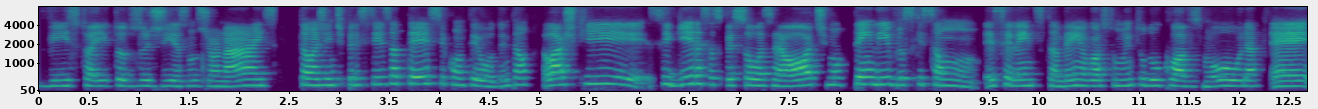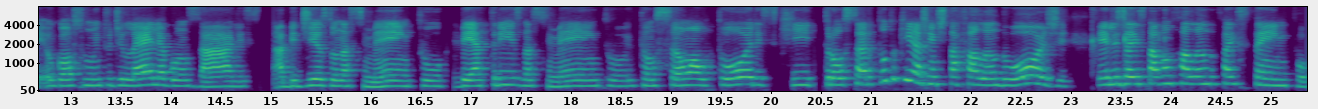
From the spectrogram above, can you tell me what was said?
visto aí todos os dias nos jornais. Então, a gente precisa ter esse conteúdo. Então, eu acho que seguir essas pessoas é ótimo. Tem livros que são excelentes também. Eu gosto muito do Clóvis Moura, é, eu gosto muito de Lélia Gonzalez, Abdias do Nascimento, Beatriz Nascimento. Então, são autores que trouxeram tudo que a gente está falando hoje, eles já estavam falando faz tempo.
